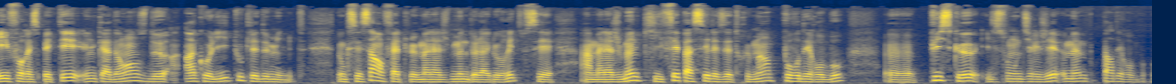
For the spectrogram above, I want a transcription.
et il faut respecter une cadence de un colis toutes les deux minutes. Donc c'est ça en fait le management de l'algorithme, c'est un management qui fait passer les êtres humains pour des robots, euh, puisqu'ils sont dirigés eux-mêmes par des robots.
